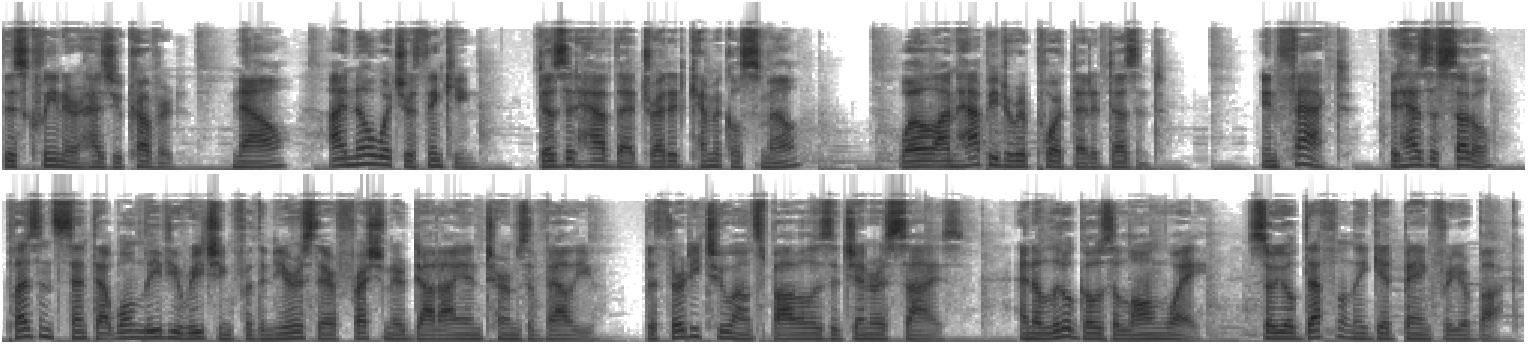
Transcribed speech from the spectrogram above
this cleaner has you covered. Now, I know what you're thinking. Does it have that dreaded chemical smell? Well, I'm happy to report that it doesn't. In fact, it has a subtle, pleasant scent that won't leave you reaching for the nearest air freshener. In terms of value, the 32 ounce bottle is a generous size, and a little goes a long way, so you'll definitely get bang for your buck.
